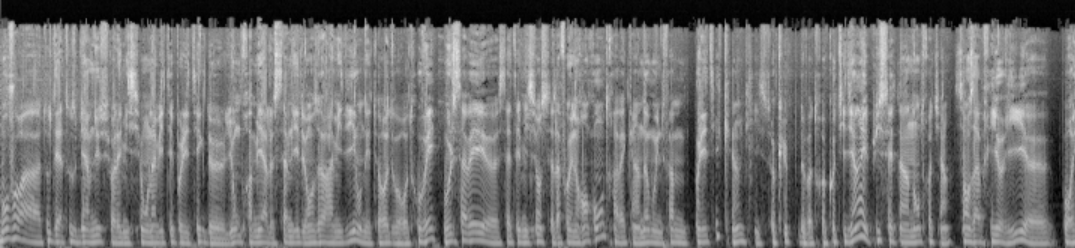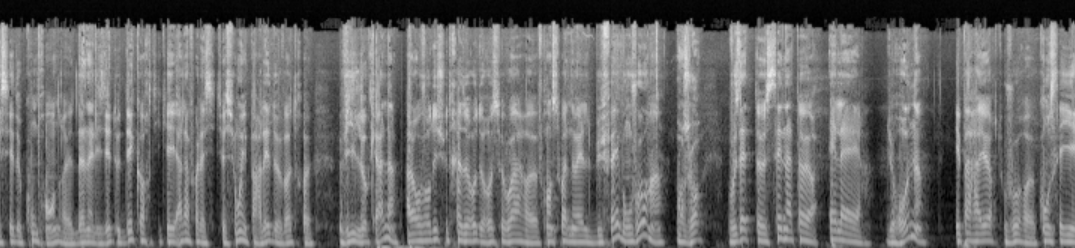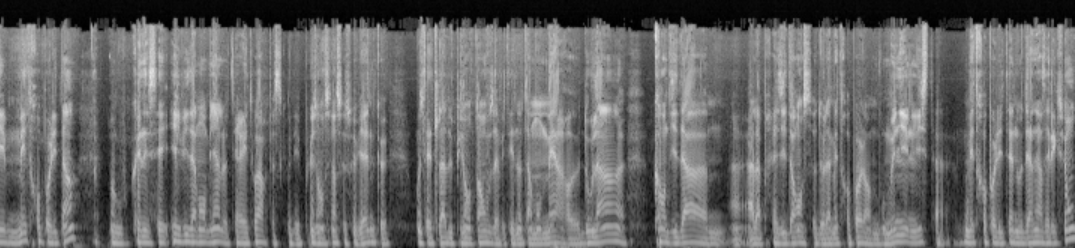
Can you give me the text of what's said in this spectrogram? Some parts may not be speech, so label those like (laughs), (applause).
Bonjour à toutes et à tous, bienvenue sur l'émission L'invité politique de Lyon Première le samedi de 11h à midi. On est heureux de vous retrouver. Vous le savez, euh, cette émission c'est à la fois une rencontre avec un homme ou une femme politique hein, qui s'occupe de votre quotidien et puis c'est un entretien sans a priori euh, pour essayer de comprendre, d'analyser, de décortiquer à la fois la situation et parler de votre vie locale. Alors aujourd'hui je suis très heureux de recevoir euh, François-Noël Buffet. Bonjour. Bonjour. Vous êtes sénateur LR du Rhône et par ailleurs toujours euh, conseiller métropolitain. Donc vous connaissez évidemment bien le territoire parce que les plus anciens se souviennent que vous êtes là depuis longtemps. Vous avez été notamment maire euh, d'Oulin, candidat euh, à la présidence de la métropole. Vous meniez une liste métropolitaine aux dernières élections.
